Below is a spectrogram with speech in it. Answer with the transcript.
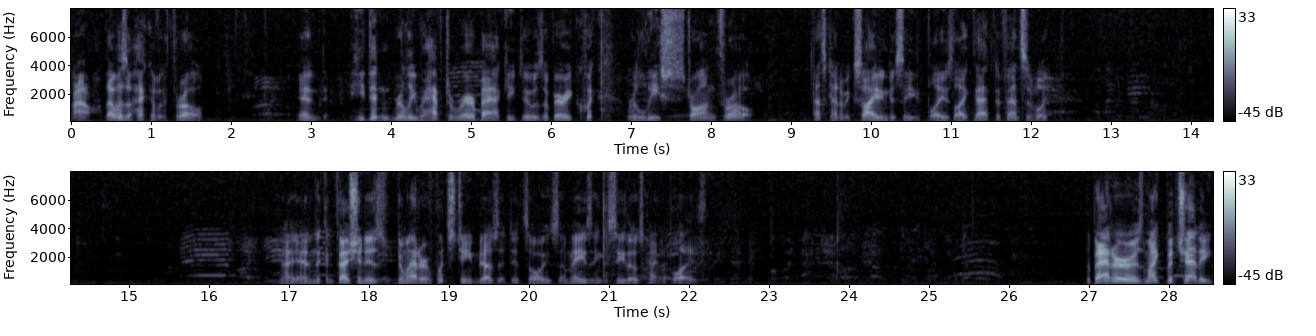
Wow, that was a heck of a throw. And he didn't really have to rear back. He, it was a very quick release, strong throw. That's kind of exciting to see plays like that defensively. And the confession is no matter which team does it, it's always amazing to see those kind of plays. The batter is Mike Bacchetti.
